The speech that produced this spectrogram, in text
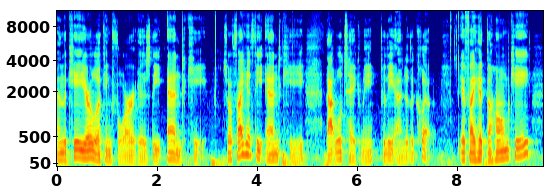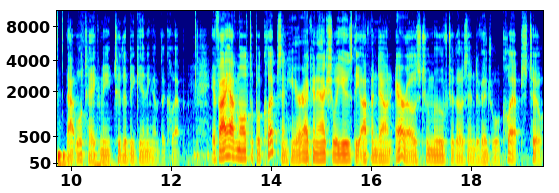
And the key you're looking for is the end key. So if I hit the end key, that will take me to the end of the clip. If I hit the home key, that will take me to the beginning of the clip. If I have multiple clips in here, I can actually use the up and down arrows to move to those individual clips too.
